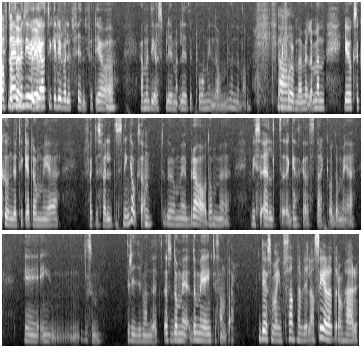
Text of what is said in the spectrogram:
Ofta Nej, ut men det, jag tycker det är väldigt fint för att jag, Mm. ja men dels blir man lite påmind om Wunderman när Ja. jag får de där mejlen. Men jag är också kund, jag tycker att de är faktiskt väldigt snygga också. Mm. Jag tycker de är bra och de är visuellt eh, ganska starka och de är, är in, liksom drivande. Alltså de är, de är intressanta. det som var intressant när vi lanserade de här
